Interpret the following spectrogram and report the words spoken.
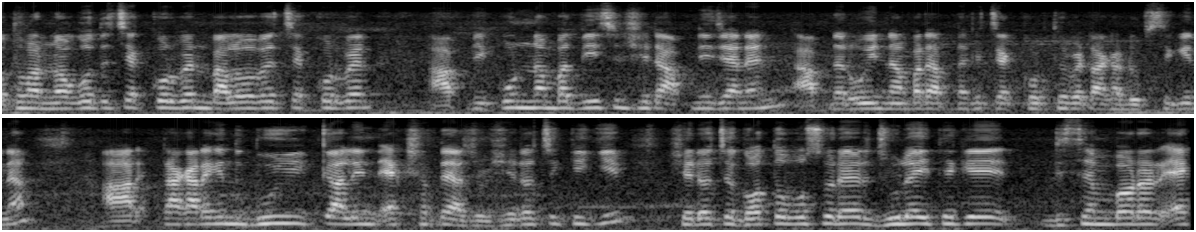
অথবা নগদে চেক করবেন, ভালোভাবে চেক করবেন। আপনি কোন নাম্বার দিয়েছেন সেটা আপনি জানেন, আপনার ওই নাম্বারে আপনাকে চেক করতে হবে টাকা ঢুকছে কিনা। আর টাকাটা কিন্তু দুই কালীন একসাথে আসবে, সেটা হচ্ছে কী কী? সেটা হচ্ছে গত বছরের জুলাই থেকে ডিসেম্বরের এক,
